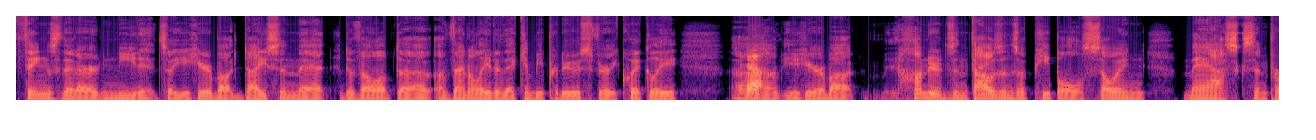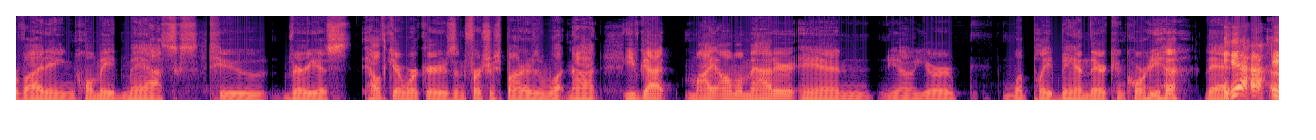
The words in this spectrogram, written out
things that are needed. So you hear about Dyson that developed a, a ventilator that can be produced very quickly. Yeah. Uh, you hear about hundreds and thousands of people sewing masks and providing homemade masks to various healthcare workers and first responders and whatnot. You've got my alma mater and you know your what played band there, Concordia. That Yeah, uh,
